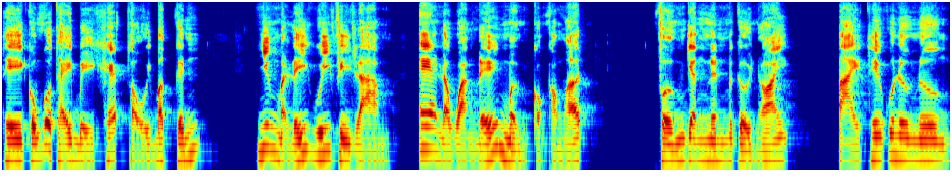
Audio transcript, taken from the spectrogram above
thì cũng có thể bị khép tội bất kính. Nhưng mà Lý Quý Phi làm, e là hoàng đế mừng còn không hết. Phượng Dân Ninh mới cười nói, tài thiêu của nương nương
